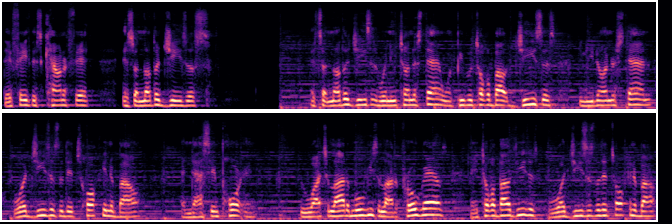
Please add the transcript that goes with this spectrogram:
Their faith is counterfeit. It's another Jesus. It's another Jesus. We need to understand when people talk about Jesus, you need to understand what Jesus are they talking about and that's important. We watch a lot of movies, a lot of programs, and they talk about Jesus. What Jesus are they talking about?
